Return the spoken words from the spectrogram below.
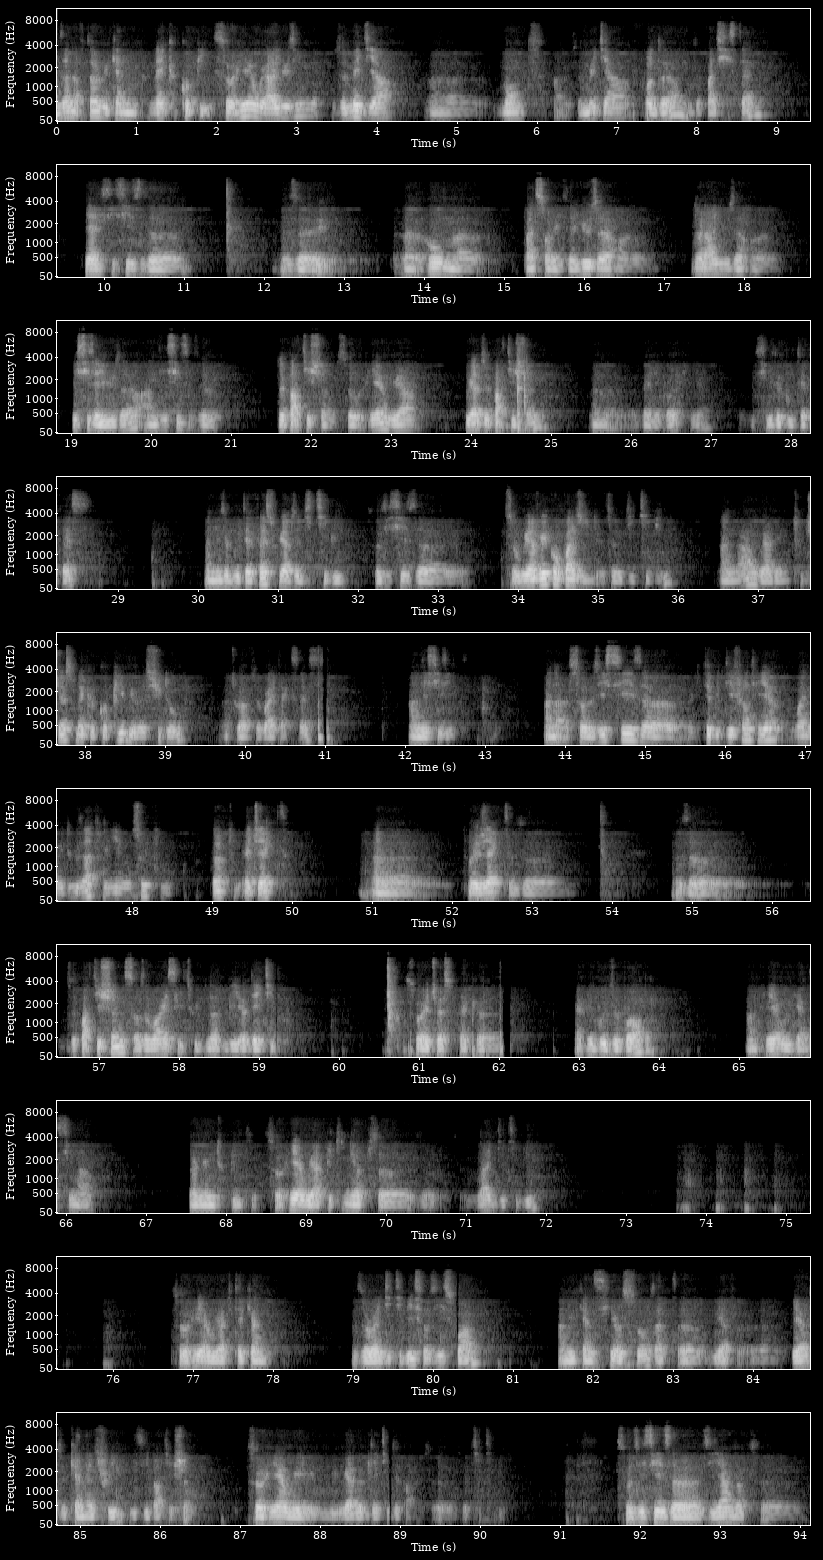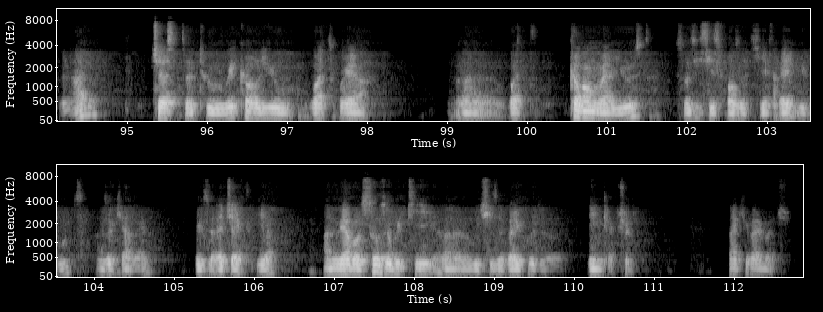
and then after we can make a copy. So here we are using the media uh, mount, uh, the media folder in the file system. Yes, this is the the uh, home, uh, sorry, the user, dollar user. This is a user, and this is the the partition. So here we are, we have the partition available here. This is the bootfs and in the bootfs we have the DTB. So this is uh, so we have recompiled the, the DTB, and now we are going to just make a copy with a sudo to have the right access. and this is it. And uh, so this is uh, a little bit different here. When we do that, we need also to to eject uh, to eject the the the partitions, otherwise it will not be updated. So I just like uh, I reboot the board, and here we can see now we are going to pick it. So here we are picking up the, the, right DTB. So here we have taken the right DTB, so this one, and we can see also that uh, we have uh, here the canal 3 easy partition. So here we, we have updated the, the, the DTB. So this is uh, the end of the, the lab. Just uh, to recall you what were uh, what command were used. So this is for the TFA, reboot, and the kernel with the eject here. And we have also the wiki, uh, which is a very good uh, link actually. Thank you very much.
